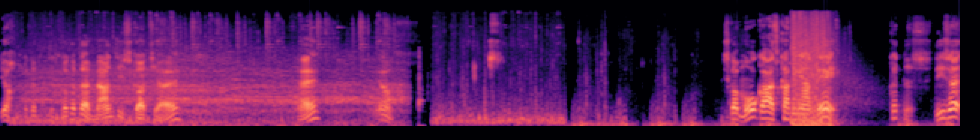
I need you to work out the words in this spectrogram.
Yeah, look at look at that mount he's got here. Eh? Yeah. He's got more guys coming out there. Goodness. These are...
